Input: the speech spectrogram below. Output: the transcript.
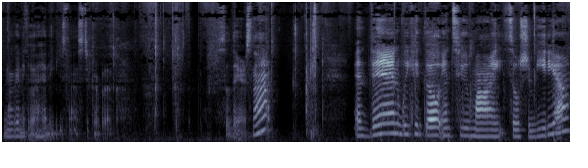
We're going to go ahead and use that sticker book. So there's that. And then we could go into my social media.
